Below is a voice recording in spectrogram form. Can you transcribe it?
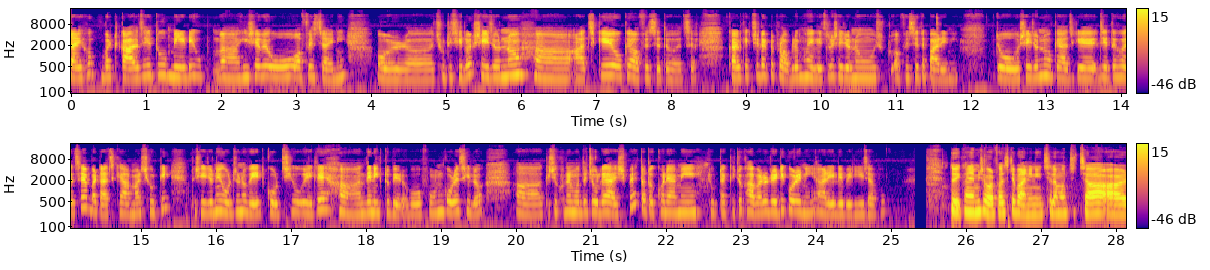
যাই হোক বাট কাল যেহেতু মেডে হিসেবে ও অফিস যায়নি, ওর ছুটি ছিল, সেই জন্য আজকে ওকে অফিস যেতে হয়েছে। কালকে অ্যাকচুয়ালি একটা প্রবলেম হয়ে গেছিল, সেই জন্য অফিস যেতে পারিনি। তো সেই জন্য ওকে আজকে যেতে হয়েছে বাট আজকে আমার ছুটি, তো সেই জন্যই ওর জন্য ওয়েট করছি। ও এলে দেন একটু বেরোবো। ও ফোন করেছিল কিছুক্ষণের মধ্যে চলে আসবে। ততক্ষণে আমি টুকটাক কিছু খাবারও রেডি করে নিই, আর এলে বেরিয়ে যাব। তো এখানে আমি সবার ফার্স্টে বানিয়ে নিচ্ছিলাম হচ্ছে চা আর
